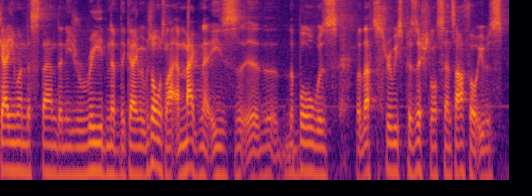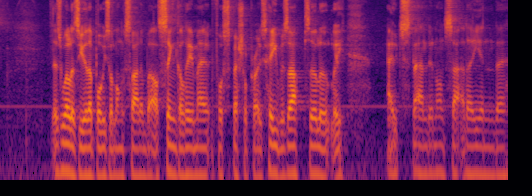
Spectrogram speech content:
game understanding, his reading of the game. It was almost like a magnet. He's uh, the, the ball was, but that's through his positional sense. I thought he was. As well as the other boys alongside him, but I'll single him out for special praise. He was absolutely outstanding on Saturday in the,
